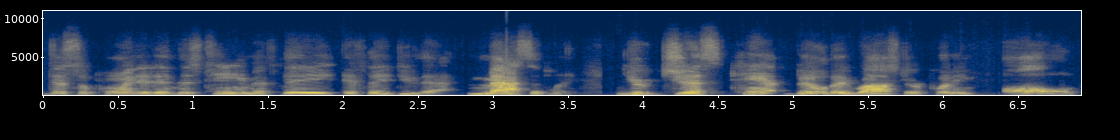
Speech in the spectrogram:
disappointed in this team if they if they do that. Massively. You just can't build a roster putting all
